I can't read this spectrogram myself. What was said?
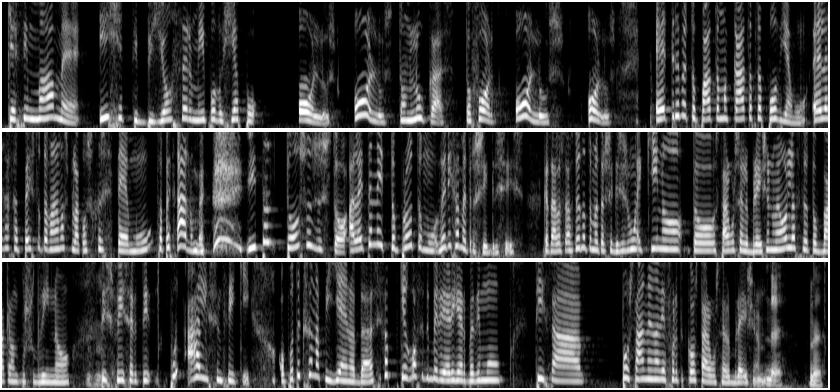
Και θυμάμαι, είχε την πιο θερμή υποδοχή από όλους. Όλους. Τον Λούκας, το Φόρτ, όλους. Όλους. Έτρεμε το πάτωμα κάτω από τα πόδια μου. Έλεγα θα πέσει το ταβάνι μας πλακός, Χριστέ μου, θα πεθάνουμε. ήταν τόσο ζεστό, αλλά ήταν το πρώτο μου, δεν είχα μέτρο σύγκρισης. Κατάλαβες, αυτό ήταν το μέτρο σύγκρισης μου, εκείνο το Star Wars Celebration με όλο αυτό το background που σου δίνω, της Fisher, τι, που, άλλη συνθήκη. Οπότε ξαναπηγαίνοντας, είχα και εγώ αυτή την περιέργεια, ρε παιδί μου, τι θα, πώς θα είναι ένα διαφορετικό Star Wars Celebration. Ναι, ναι.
